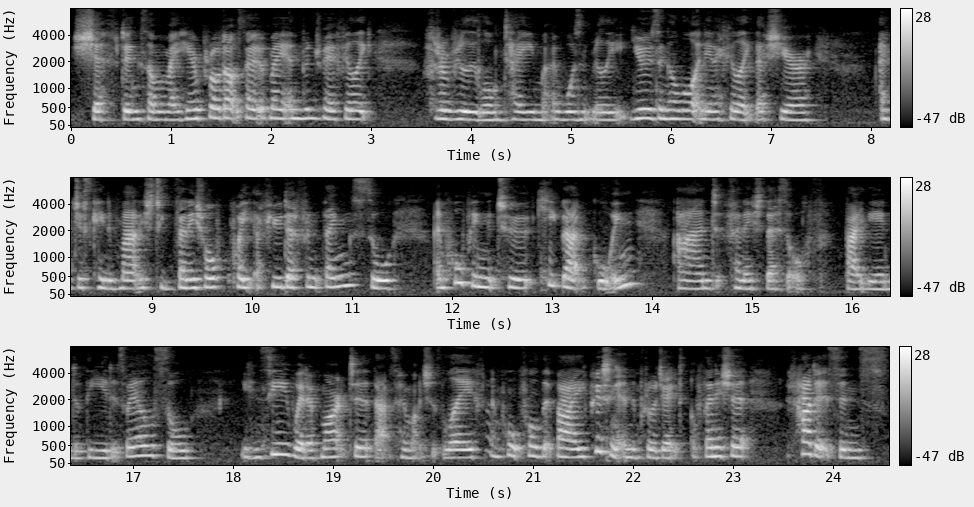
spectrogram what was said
shifting some of my hair products out of my inventory. I feel like for a really long time I wasn't really using a lot and then I feel like this year I've just kind of managed to finish off quite a few different things so I'm hoping to keep that going and finish this off by the end of the year as well so you can see where I've marked it, that's how much is left. I'm hopeful that by putting it in the project I'll finish it. I've had it since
